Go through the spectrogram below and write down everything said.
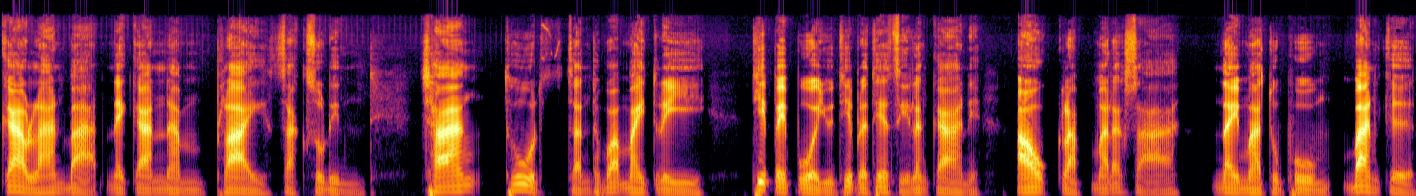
19 ล้านบาท ในการนำพลายศักสุริน ช้างทูตสันทวไมตรี ที่ไปป่วยอยู่ที่ประเทศศรีลังกาเนี่ยเอากลับมารักษาในมาตุภูมิบ้านเกิด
